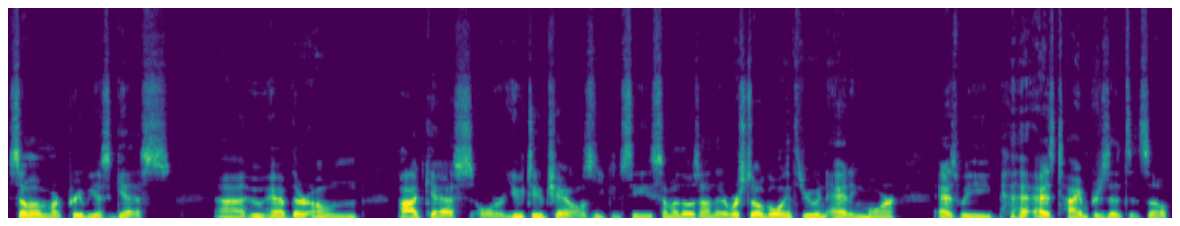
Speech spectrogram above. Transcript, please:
Some of them are previous guests uh, who have their own podcasts or YouTube channels. And you can see some of those on there. We're still going through and adding more as we as time presents itself.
